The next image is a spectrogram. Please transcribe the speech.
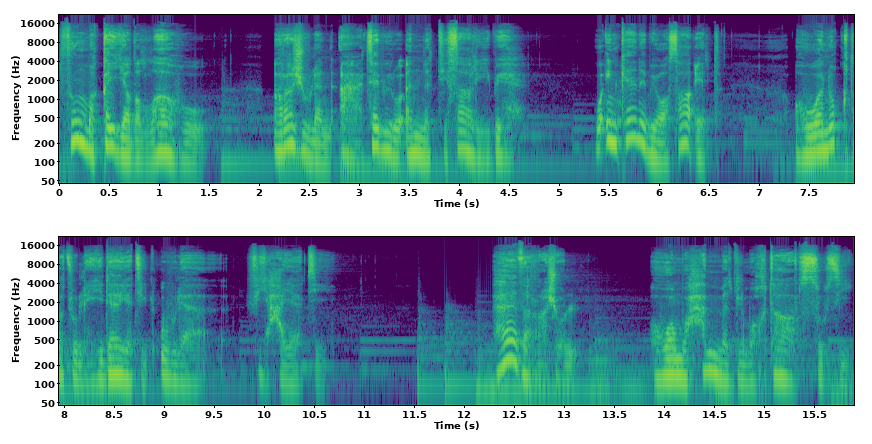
ثم قيض الله رجلا أعتبر أن اتصالي به وإن كان بوسائط هو نقطة الهداية الأولى في حياتي. هذا الرجل هو محمد المختار السوسي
